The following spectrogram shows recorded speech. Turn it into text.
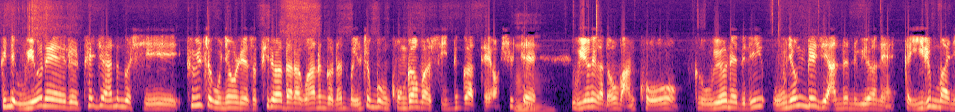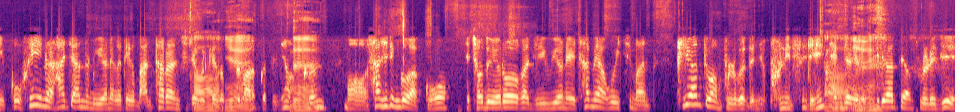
근데 위원회를 폐지하는 것이 효율적 운영을 위해서 필요하다라고 하는 거는 뭐 일정 부분 공감할 수 있는 것 같아요. 실제 음. 위원회가 너무 많고 그 위원회들이 운영되지 않는 위원회, 그러니까 이름만 있고 회의를 하지 않는 위원회가 되게 많다라는 지적을 아, 계속 예. 들어왔거든요. 네. 그건 뭐 사실인 것 같고 저도 여러 가지 위원회에 참여하고 있지만 필요한 때만 부르거든요. 본인들이 아, 행정에서 예. 필요한 때만 부르지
